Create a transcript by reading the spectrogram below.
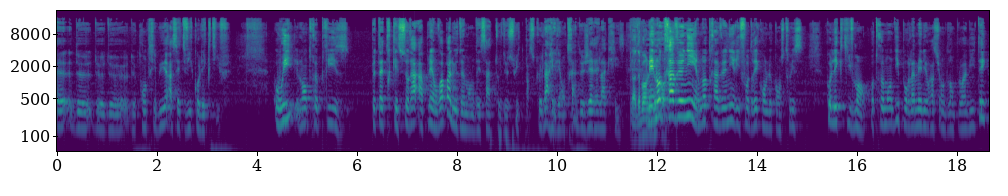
euh, de, de- de- de contribuer à cette vie collective. Oui, l'entreprise, peut-être qu'elle sera appelée, on ne va pas lui demander ça tout de suite, parce que là, il est en train de gérer la crise. Non, Mais notre avenir, notre avenir, il faudrait qu'on le construise collectivement. Autrement dit, pour l'amélioration de l'employabilité,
